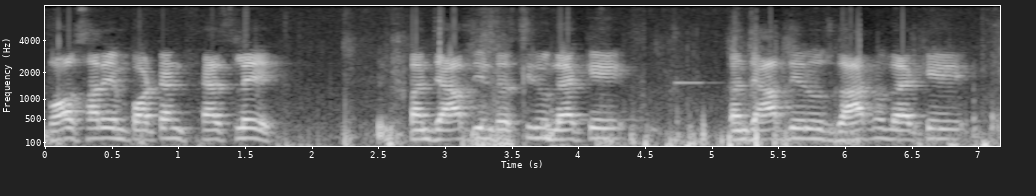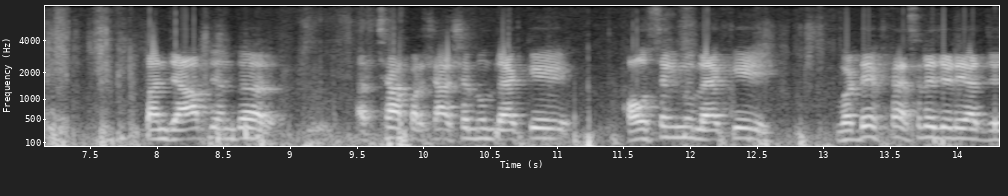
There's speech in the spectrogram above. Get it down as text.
ਬਹੁਤ ਸਾਰੇ ਇੰਪੋਰਟੈਂਟ ਫੈਸਲੇ ਪੰਜਾਬ ਦੀ ਇੰਡਸਟਰੀ ਨੂੰ ਲੈ ਕੇ, ਪੰਜਾਬ ਦੇ ਰੋਜ਼ਗਾਰ ਨੂੰ ਲੈ ਕੇ, ਪੰਜਾਬ ਦੇ ਅੰਦਰ ਅੱਛਾ ਪ੍ਰਸ਼ਾਸਨ ਨੂੰ ਲੈ ਕੇ ਹਾਊਸਿੰਗ ਨੂੰ ਲੈ ਕੇ ਵੱਡੇ ਫੈਸਲੇ ਜਿਹੜੇ ਅੱਜ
